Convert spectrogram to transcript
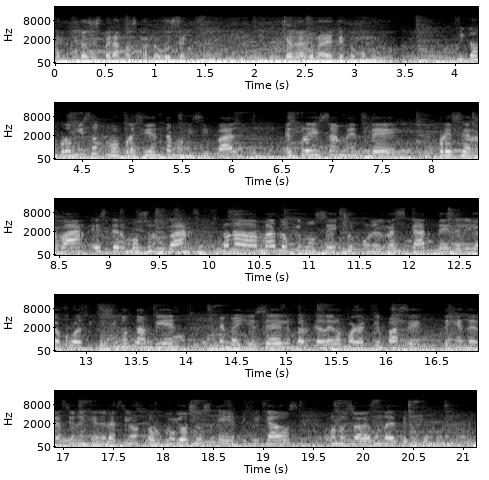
Aquí los esperamos cuando gusten. Compromiso como presidenta municipal es precisamente preservar este hermoso lugar, no nada más lo que hemos hecho con el rescate del hilo acuático, sino también embellecer el embarcadero para que pase de generación en generación orgullosos e identificados con nuestra laguna de Tecomumulco.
